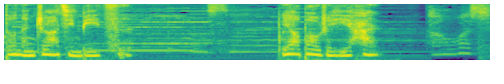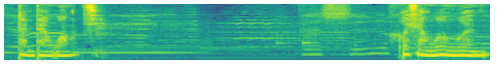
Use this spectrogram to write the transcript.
都能抓紧彼此，不要抱着遗憾，淡淡忘记。我想问问。”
